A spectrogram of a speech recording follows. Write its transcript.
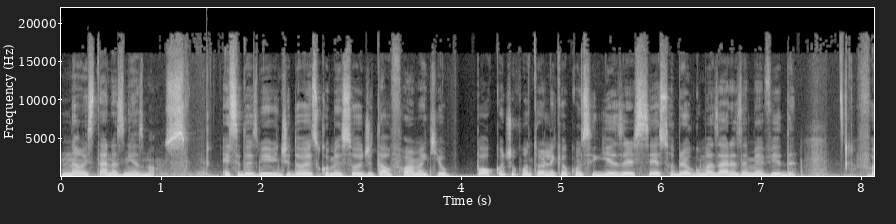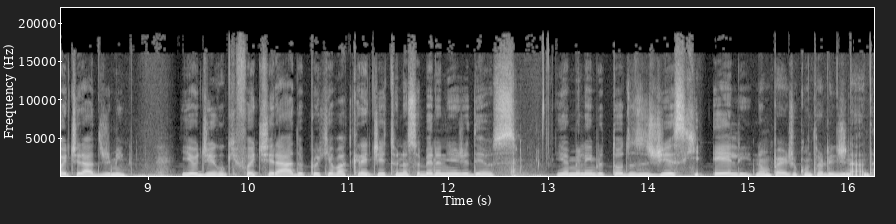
não está nas minhas mãos. Esse 2022 começou de tal forma que o pouco de controle que eu consegui exercer sobre algumas áreas da minha vida foi tirado de mim. E eu digo que foi tirado porque eu acredito na soberania de Deus e eu me lembro todos os dias que ele não perde o controle de nada.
